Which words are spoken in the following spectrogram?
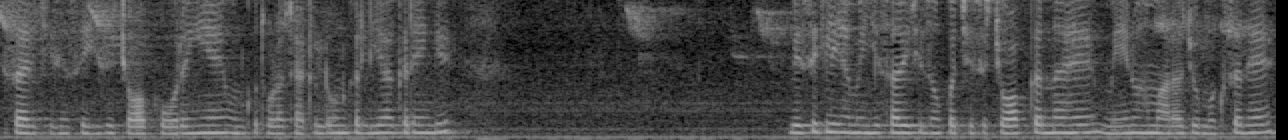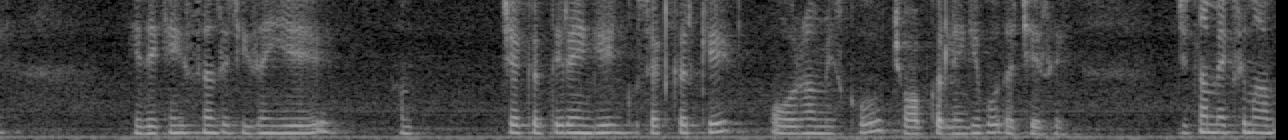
कि सारी चीज़ें सही से चॉप हो रही हैं, उनको थोड़ा सेटल डाउन कर लिया करेंगे। बेसिकली हमें ये सारी चीज़ों को अच्छे से चॉप करना है। मेन हमारा जो मकसद है, ये देखें इस तरह से चीज़ें ये हम चेक करते रहेंगे, इनको सेट करके और हम इसको चॉप कर लेंगे बहुत अच्छे से। जितना मैक्सिमम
